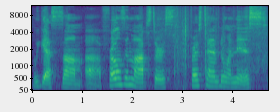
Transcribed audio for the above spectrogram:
We got some uh, frozen lobsters. First time doing this.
